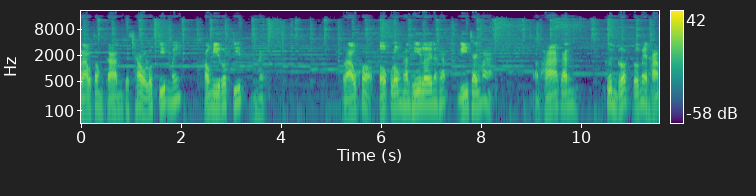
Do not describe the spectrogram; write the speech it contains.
เราต้องการจะเช่ารถจี๊ปไหม เขามีรถจี๊ปนะครับ เราก็ตกลงทันทีเลยนะครับ ดีใจมาก พากันขึ้นรถโดยไม่ถาม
